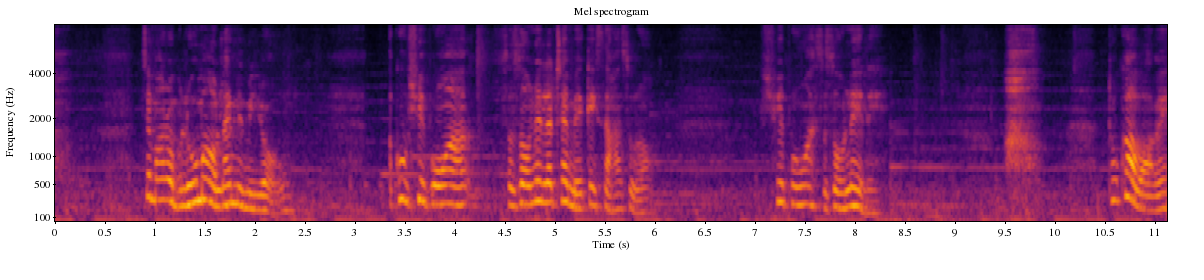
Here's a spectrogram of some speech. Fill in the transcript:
။ကျမတော့ဘလို့မအောင်လိုက်မမီတော့ဘူးအခုရွှေပုံကစောစောနဲ့လက်ထက်မဲ့ကိစ္စဆိုတော့ရွှေပုံကစောစောနဲ့လေဟာဒုက္ခပါပဲ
